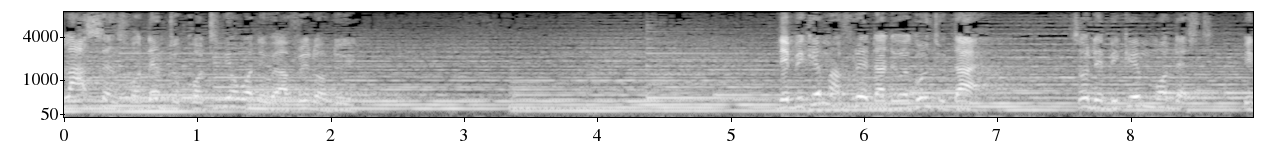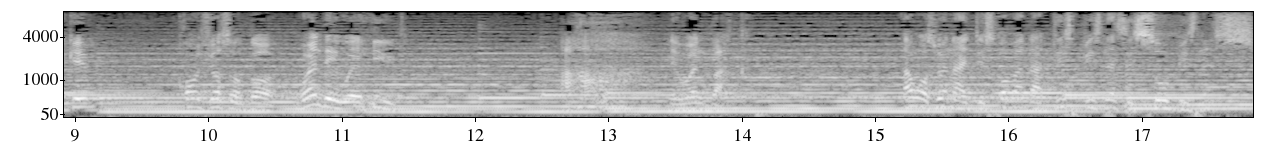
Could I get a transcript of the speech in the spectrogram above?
license for them to continue what they were afraid of doing. They became afraid that they were going to die. So they became modest, became conscious of God. When they were healed, ah, they went back. That was when I discovered that this business is so business.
